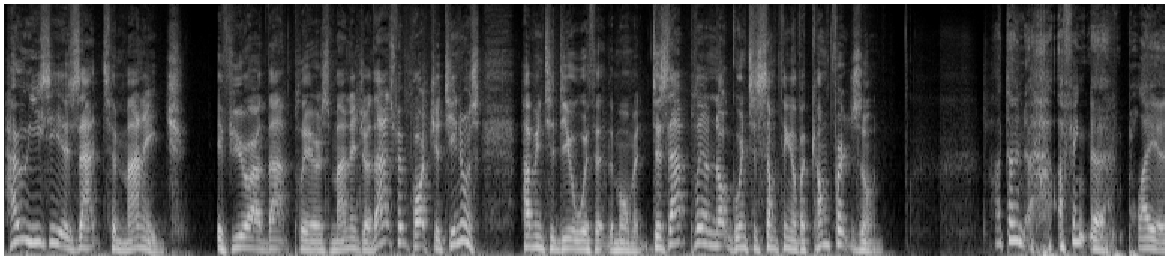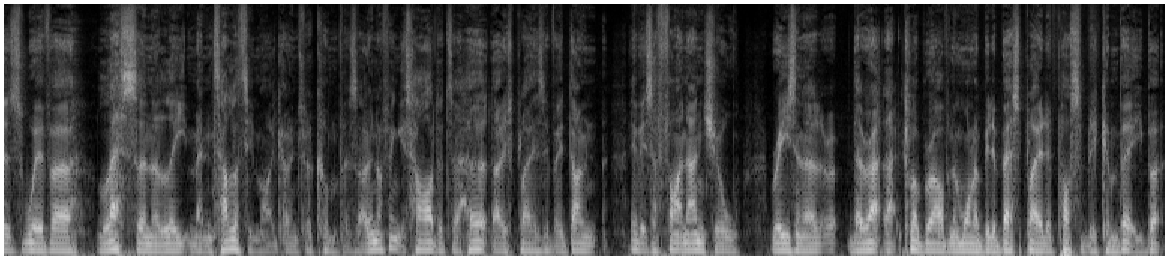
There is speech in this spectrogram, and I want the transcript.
how easy is that to manage? If you are that player's manager, that's what Pochettino's having to deal with at the moment. Does that player not go into something of a comfort zone? I don't. I think the players with a less than elite mentality might go into a comfort zone. I think it's harder to hurt those players if they don't. If it's a financial reason that they're at that club rather than want to be the best player they possibly can be. But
